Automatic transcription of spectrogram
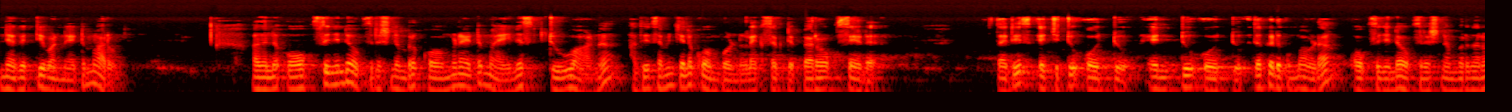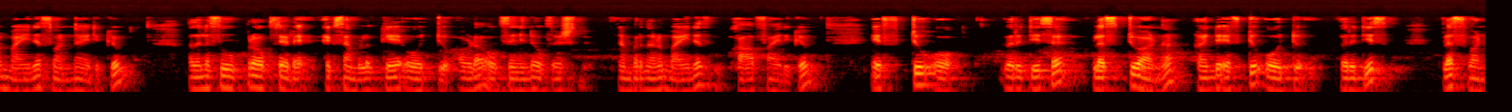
നെഗറ്റീവ് വണ്ണായിട്ട് മാറും. അതിൽ ഓക്സിജന്റെ ഓക്സിഡേഷൻ നമ്പർ കോമൺ ആയിട്ട് മൈനസ് ടു ആണ്. അതേസമയം ചില കോമ്പൗണ്ടുകൾ except peroxide that is H two O two N two O two ഇതൊക്കെ എടുക്കുമ്പോൾ അവിടെ ഓക്സിജന്റെ ഓക്സിഡേഷൻ നമ്പർ എന്ന് പറഞ്ഞാൽ മൈനസ് വൺ ആയിരിക്കും. അതുപോലെ super oxide example K O two അവിടെ ഓക്സിജന്റെ ഓക്സിഡേഷൻ നമ്പർ എന്ന് പറഞ്ഞാൽ മൈനസ് ഹാഫ് ആയിരിക്കും. എഫ് ടു ഒ വെറിറ്റീസ് പ്ലസ് ടു ആണ്. അതിന്റെ എഫ് ടു ഒ ടു വെറിറ്റീസ് പ്ലസ് വൺ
